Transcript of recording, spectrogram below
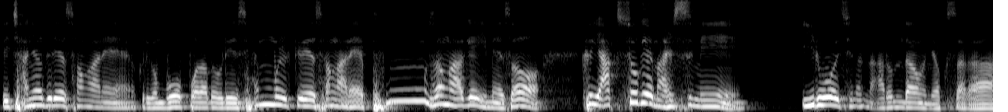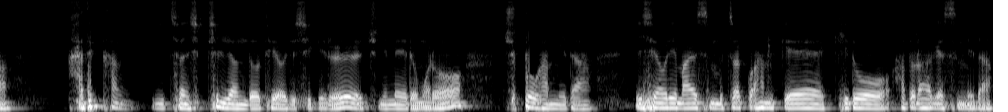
우리 자녀들의 성 안에, 그리고 무엇보다도 우리 샘물교회 성 안에 풍성하게 임해서 그 약속의 말씀이 이루어지는 아름다운 역사가 가득한 2017년도 되어주시기를 주님의 이름으로 축복합니다. 이 시간 우리 말씀 붙잡고 함께 기도하도록 하겠습니다.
